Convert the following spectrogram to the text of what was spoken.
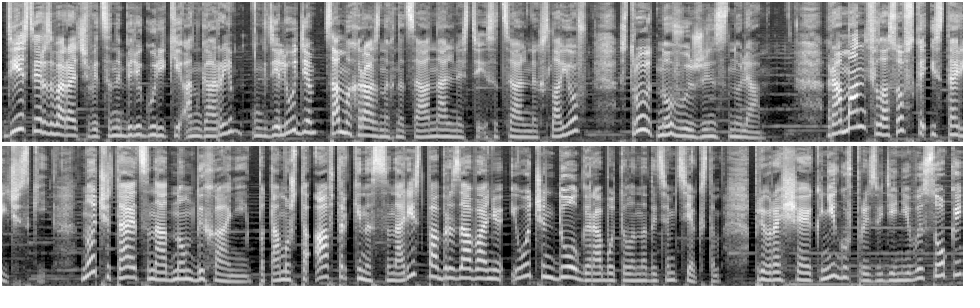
Действие разворачивается на берегу реки Ангары, где люди самых разных национальностей и социальных слоев строят новую жизнь с нуля – Роман философско-исторический, но читается на одном дыхании, потому что автор киносценарист по образованию и очень долго работала над этим текстом, превращая книгу в произведение высокой,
